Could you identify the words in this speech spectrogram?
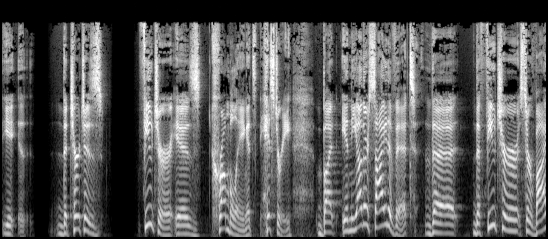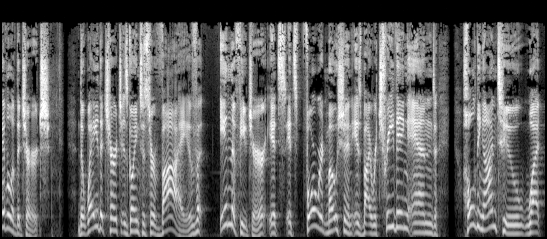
you, the church's future is crumbling. It's history. But in the other side of it, the, the future survival of the church, the way the church is going to survive in the future, its, its forward motion is by retrieving and holding on to what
